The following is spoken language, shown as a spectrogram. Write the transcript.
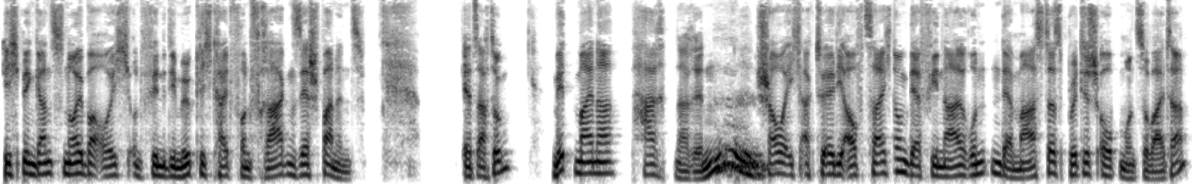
ich bin ganz neu bei euch und finde die Möglichkeit von Fragen sehr spannend. Jetzt Achtung. Mit meiner Partnerin mm. schaue ich aktuell die Aufzeichnung der Finalrunden der Masters, British Open und so weiter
